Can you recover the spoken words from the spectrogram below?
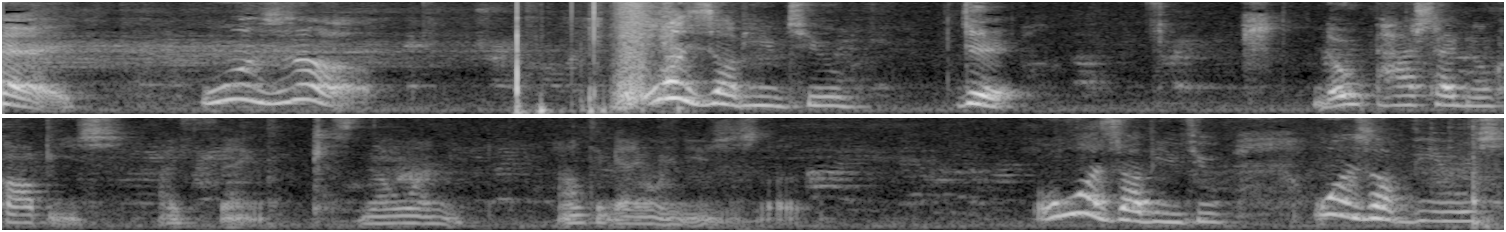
Hey, what's up? What's up, YouTube? Yeah. No hashtag no copies. I think because no one. I don't think anyone uses that. What's up, YouTube? What's up, viewers?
